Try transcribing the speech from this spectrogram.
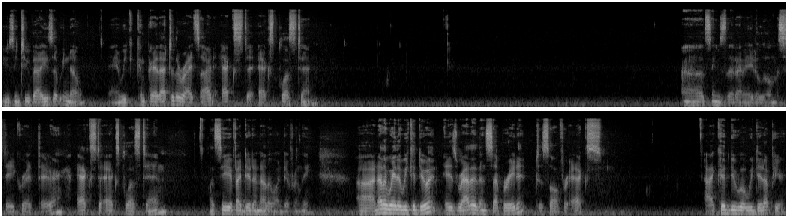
using two values that we know. And we can compare that to the right side, x to x plus 10. Uh, it seems that I made a little mistake right there. x to x plus 10. Let's see if I did another one differently. Uh, another way that we could do it is rather than separate it to solve for x, I could do what we did up here.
